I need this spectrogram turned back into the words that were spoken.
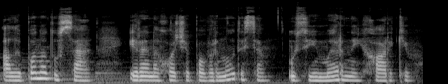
але понад усе Ірина хоче повернутися у свій мирний Харків.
